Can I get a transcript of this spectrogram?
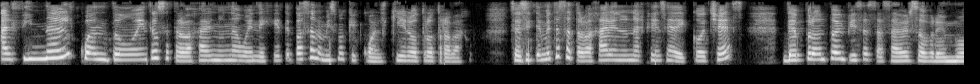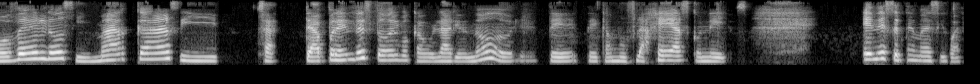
al final, cuando entras a trabajar en una ONG, te pasa lo mismo que cualquier otro trabajo. O sea, si te metes a trabajar en una agencia de coches, de pronto empiezas a saber sobre modelos y marcas y, o sea, te aprendes todo el vocabulario, ¿no? Te, te camuflajeas con ellos. En este tema es igual.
